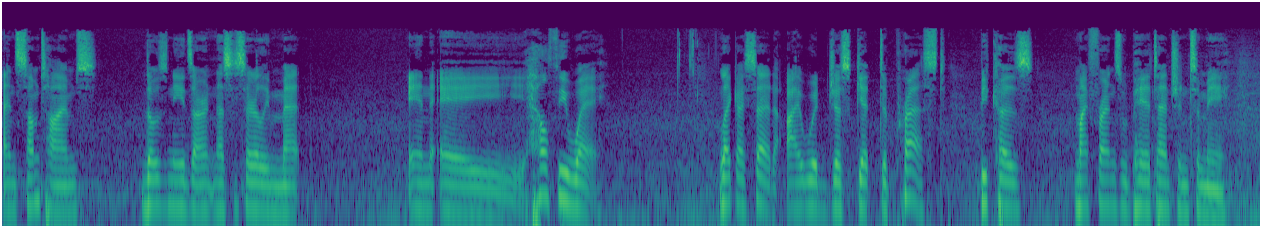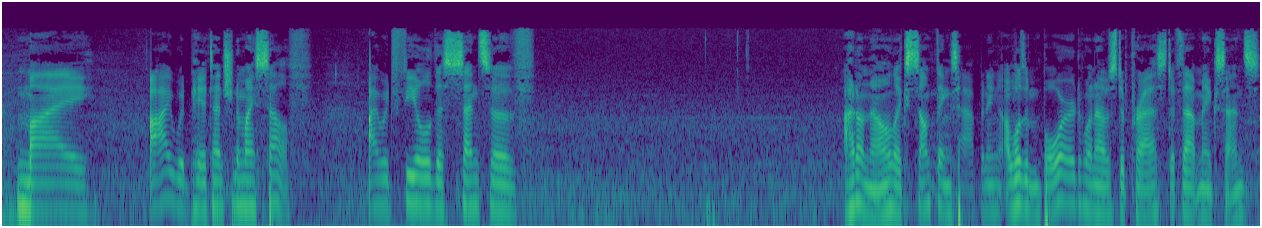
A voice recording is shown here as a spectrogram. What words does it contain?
And sometimes those needs aren't necessarily met in a healthy way. Like I said, I would just get depressed because my friends would pay attention to me. My I would pay attention to myself. I would feel this sense of I don't know, like something's happening. I wasn't bored when I was depressed, if that makes sense,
